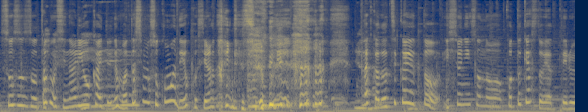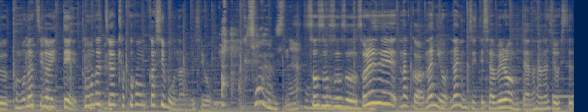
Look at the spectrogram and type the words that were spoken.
そうそうそう多分シナリオを書いてる。でも私もそこまでよく知らないんですよ。なんかどっちかいうと一緒にそのポッドキャストをやってる友達がいて友達は脚本家志望なんですよ。あそうなんですね。そうそうそうそう。それでなんか何を何について喋ろうみたいな話をして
